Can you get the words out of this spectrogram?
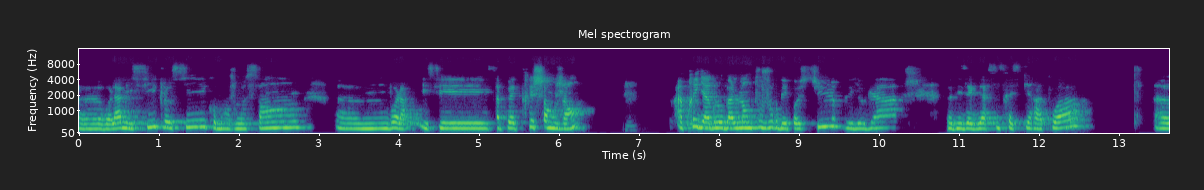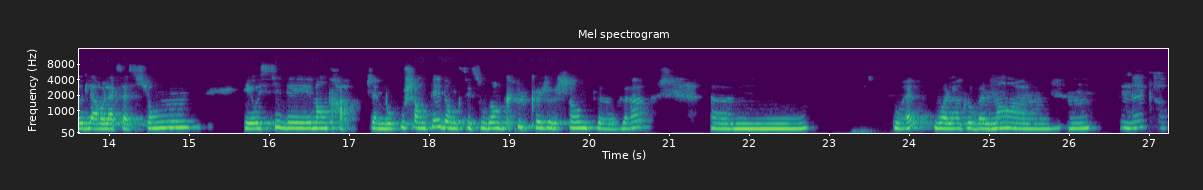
euh, voilà mes cycles aussi, comment je me sens, voilà. Et c'est, ça peut être très changeant. Après, il y a globalement toujours des postures, le yoga, des exercices respiratoires, de la relaxation, et aussi des mantras. J'aime beaucoup chanter, donc c'est souvent que, que, je chante, euh, voilà. Euh, ouais, voilà, globalement. Euh, hmm. D'accord.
